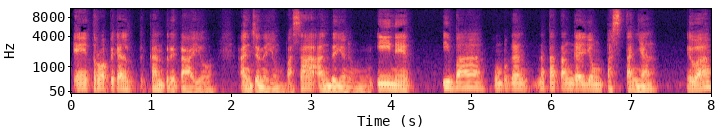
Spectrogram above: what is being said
eh tropical country tayo. Andiyan na yung basa, andiyan yung init. Iba, kumbaga natatanggal yung pasta niya. Di ba?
